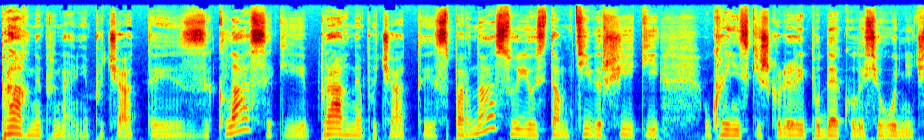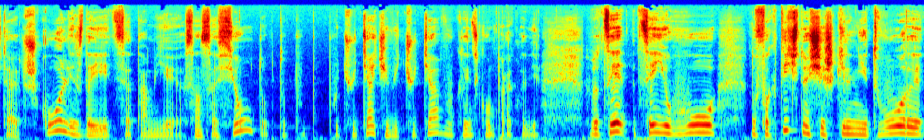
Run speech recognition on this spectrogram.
Прагне принаймні почати з класики, прагне почати з Парнасу, і ось там ті вірші, які українські школярі подеколи сьогодні читають в школі, здається, там є сенсаціон, тобто почуття чи відчуття в українському перекладі. Тобто це це його ну, фактично ще шкільні твори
